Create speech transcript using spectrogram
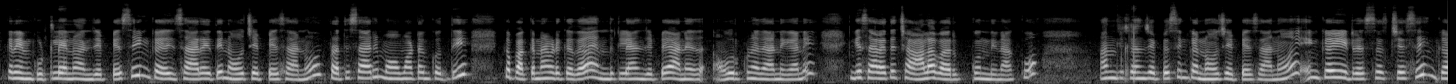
ఇంకా నేను కుట్టలేను అని చెప్పేసి ఇంకా ఈసారి అయితే నో చెప్పేశాను. ప్రతిసారి మోమాటం కొద్దీ ఇంకా పక్కన ఆవిడ కదా ఎందుకులే అని చెప్పి అనే ఊరుకునేదాన్ని కానీ ఇంకసారి అయితే చాలా వర్క్ ఉంది నాకు. అందుకని చెప్పేసి ఇంకా నో చెప్పేశాను. ఇంకా ఈ డ్రెస్ వచ్చేసి ఇంకా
